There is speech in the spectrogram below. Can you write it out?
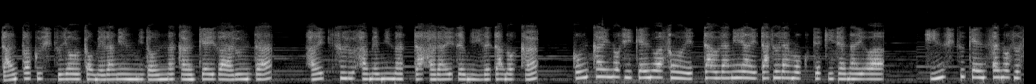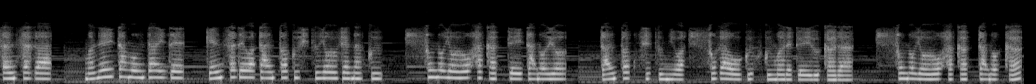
タンパク質量とメラミンにどんな関係があるんだ？廃棄する羽目になった腹いせに入れたのか？今回の事件はそういった恨みやいたずら目的じゃないわ。品質検査のずさんさが、招いた問題で、検査ではタンパク質量じゃなく、窒素の量を測っていたのよ。タンパク質には窒素が多く含まれているから、窒素の量を測ったのか？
